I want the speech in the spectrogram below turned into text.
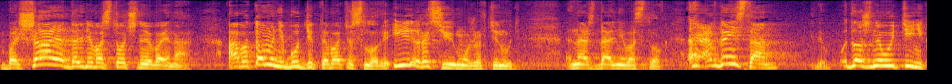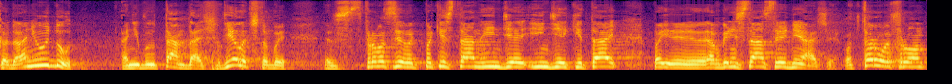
большая дальневосточная война. А потом они будут диктовать условия. И Россию можно втянуть, наш Дальний Восток. Афганистан. Должны уйти никогда, они уйдут. Они будут там дальше делать, чтобы спровоцировать Пакистан, Индия, Индия, Китай, э, Афганистан, Средняя Азия. Вот второй фронт,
